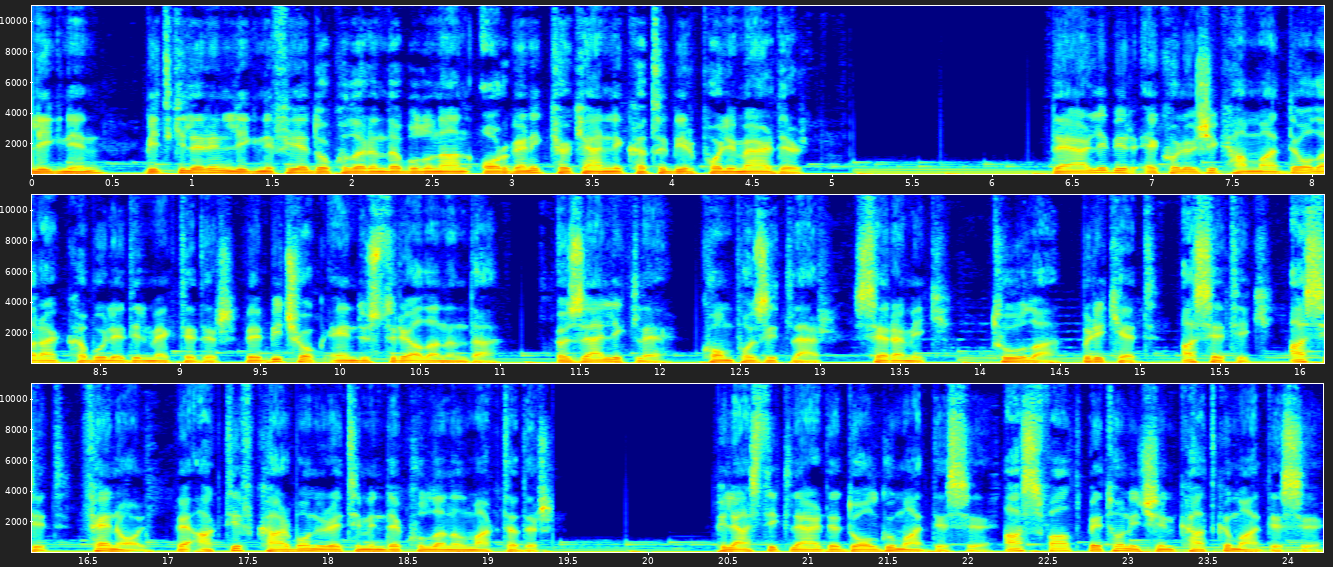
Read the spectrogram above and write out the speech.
Lignin, bitkilerin lignifiye dokularında bulunan organik kökenli katı bir polimerdir. Değerli bir ekolojik hammadde olarak kabul edilmektedir ve birçok endüstri alanında, özellikle kompozitler, seramik, tuğla, briket, asetik, asit, fenol ve aktif karbon üretiminde kullanılmaktadır. Plastiklerde dolgu maddesi, asfalt beton için katkı maddesi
